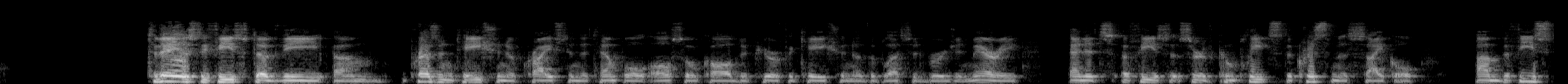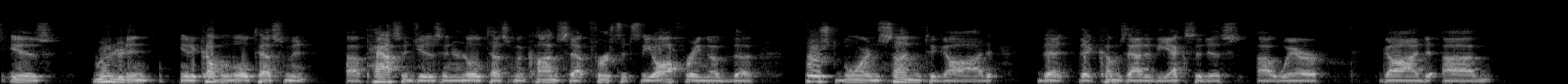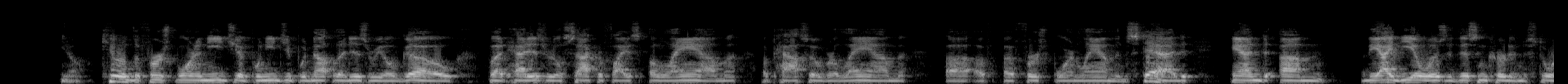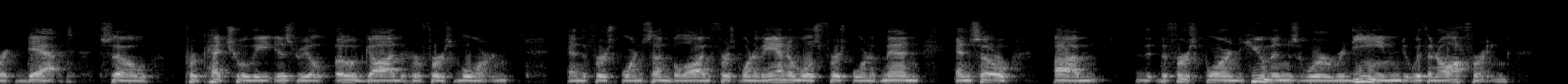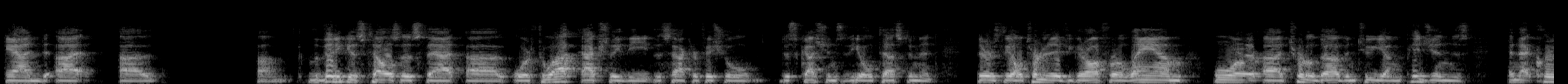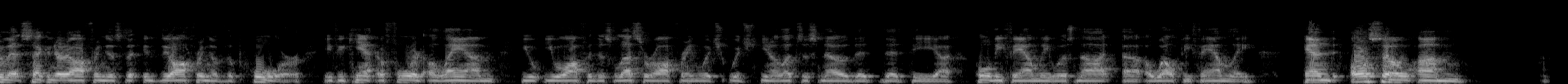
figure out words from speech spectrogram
Today is the feast of the um, presentation of Christ in the temple, also called the purification of the Blessed Virgin Mary. And it's a feast that sort of completes the Christmas cycle. Um, the feast is rooted in, in a couple of Old Testament uh, passages and an Old Testament concept. First, it's the offering of the firstborn son to God that, that comes out of the Exodus, uh, where God um, you know, killed the firstborn in Egypt when Egypt would not let Israel go, but had Israel sacrifice a lamb, a Passover lamb, uh, a, a, firstborn lamb instead. And um, the idea was that this incurred an historic debt. So perpetually Israel owed God her firstborn. And the firstborn son belonged, firstborn of animals, firstborn of men. And so um, the, firstborn humans were redeemed with an offering. And uh, uh, um, Leviticus tells us that, uh, or throughout actually the, the sacrificial discussions of the Old Testament, there's the alternative you can offer a lamb or a turtle dove and two young pigeons. And that clearly that secondary offering is the, is the offering of the poor. If you can't afford a lamb, you you offer this lesser offering, which which you know lets us know that that the uh, Holy Family was not uh, a wealthy family, and also um,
